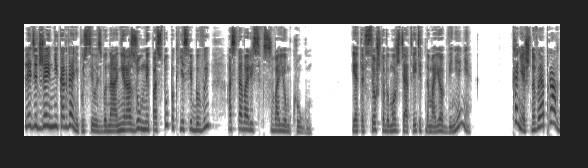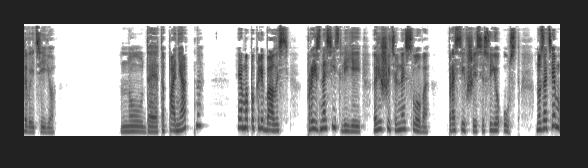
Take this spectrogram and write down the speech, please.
Леди Джейн никогда не пустилась бы на неразумный поступок, если бы вы оставались в своем кругу. И это все, что вы можете ответить на мое обвинение? Конечно, вы оправдываете ее. Ну, да это понятно. Эмма поколебалась, произносить ли ей решительное слово, просившееся с ее уст, но затем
